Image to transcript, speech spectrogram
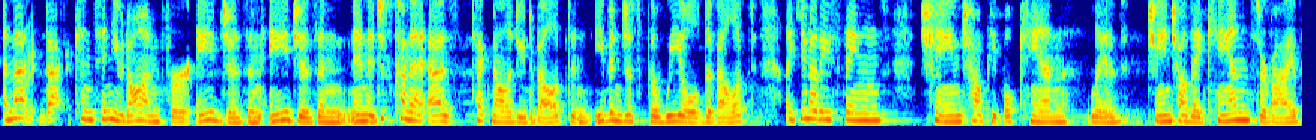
and that right. that continued on for ages and ages. And and it just kind of as technology developed and even just the wheel developed like you know these things change how people can live change how they can survive.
